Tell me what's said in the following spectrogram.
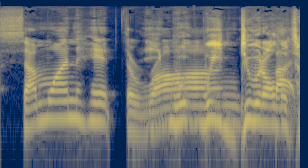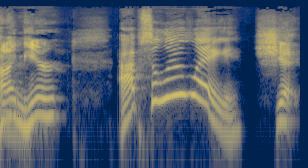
Someone hit the wrong. We do it all the time here. Absolutely. Shit.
